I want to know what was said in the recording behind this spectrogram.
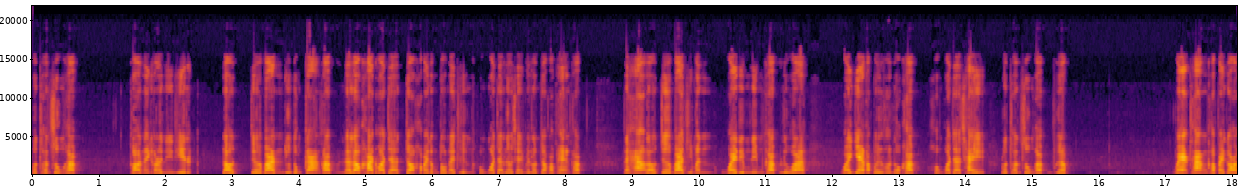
รถท่อนสูงครับ ก็ในกรณีที่เราเจอบ้านอยู่ตรงกลางครับ แล้วเราคาดว่าจะเจาะเข้าไปตรงๆได้ถึง ผมก็จะเลือกใช้เป็นรถเจาะกำแพงครับ แต่หากเราเจอบ้านที่มันไว้ริมๆครับ หรือว่าไว้แยกกับปืนหัวนกครับ ผมก็จะใช้รถท่อนสูงครับ เพื่อแหวกทางเข้าไปก่อน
